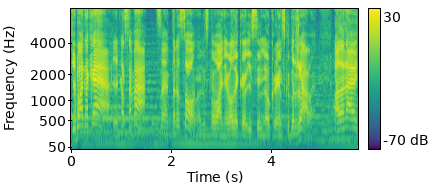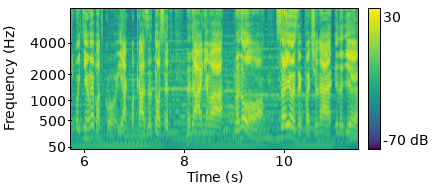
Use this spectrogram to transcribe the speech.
Хіба така, яка сама заінтересована в існуванні великої і сильної української держави. Але навіть у тім випадку, як показує досвід недавнього минулого, союзник починає іноді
